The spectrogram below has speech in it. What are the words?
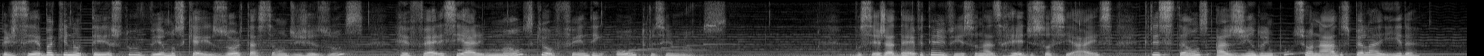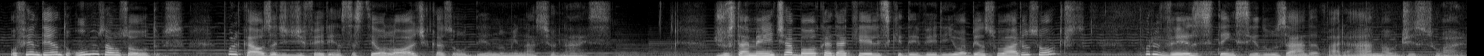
Perceba que no texto vemos que a exortação de Jesus refere-se a irmãos que ofendem outros irmãos. Você já deve ter visto nas redes sociais cristãos agindo impulsionados pela ira, ofendendo uns aos outros, por causa de diferenças teológicas ou denominacionais. Justamente a boca daqueles que deveriam abençoar os outros, por vezes tem sido usada para amaldiçoar.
